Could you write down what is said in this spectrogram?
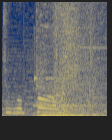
to a bird.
